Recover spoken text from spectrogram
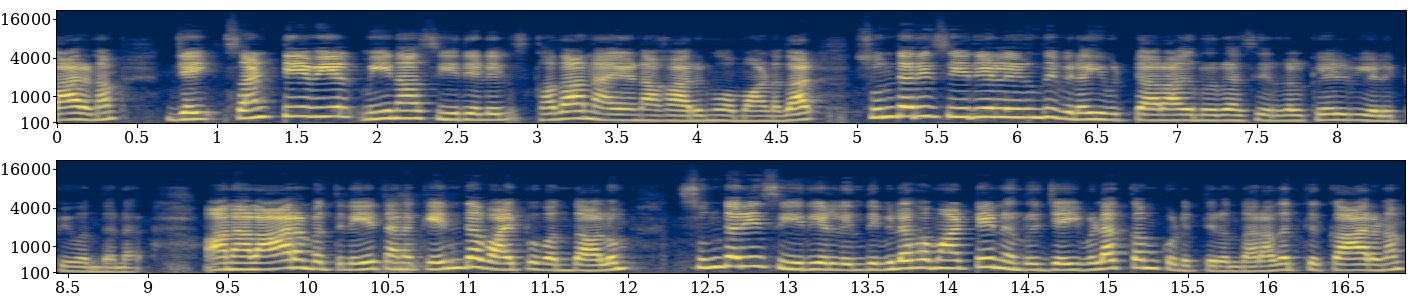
காரணம் ஜெய் சன் டிவியில் மீனா சீரியலில் கதாநாயகனாக அறிமுகமானதால் சுந்தரி சீரியலில் இருந்து விலகிவிட்டாரா என்று ரசிகர்கள் கேள்வி எழுப்பி வந்தனர். ஆனால் ஆரம்பத்திலேயே தனக்கு எந்த வாய்ப்பு வந்தாலும் சுந்தரி சீரியலில் இருந்து விலக மாட்டேன் என்று ஜெய் விளக்கம் கொடுத்திருந்தார். அதற்கு காரணம்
